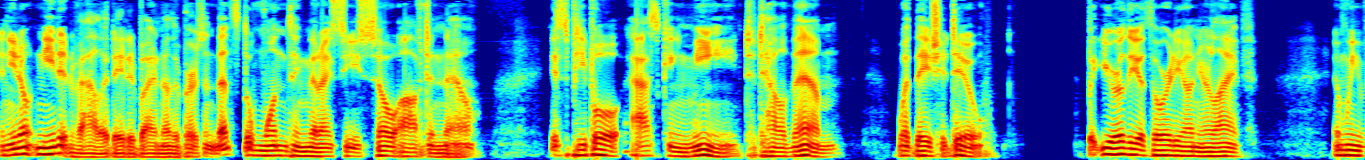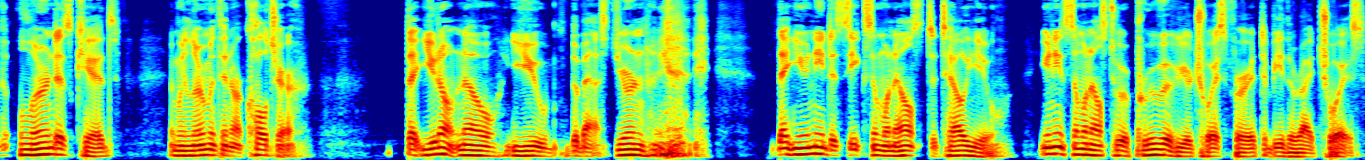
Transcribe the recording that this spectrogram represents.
And you don't need it validated by another person. That's the one thing that I see so often now is people asking me to tell them what they should do but you're the authority on your life. And we've learned as kids, and we learn within our culture that you don't know you the best. You're that you need to seek someone else to tell you. You need someone else to approve of your choice for it to be the right choice.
